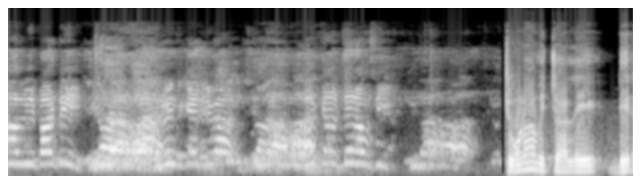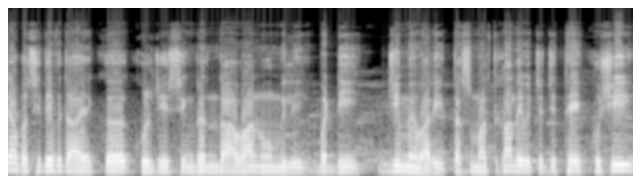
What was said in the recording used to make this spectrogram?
ਆਦਮੀ ਪਾਰਟੀ। ਜਿੰਦਾਬਾਦ ਅਰਵਿੰਦ ਕੇਜਰੀਵਾਲ। ਜਿੰਦਾਬਾਦ ਹਲਕਾ ਡੇਰਾਵਸੀ ਚੋਣਾਂ ਵਿਚਾਲੇ ਡੇਰਾਬੱਸੀ ਦੇ ਵਿਧਾਇਕ ਕੁਲਜੀਤ ਸਿੰਘ ਰੰਧਾਵਾ ਨੂੰ ਮਿਲੀ ਵੱਡੀ ਜ਼ਿੰਮੇਵਾਰੀ। ਤਾਂ ਸਮਰਥਕਾਂ ਦੇ ਵਿੱਚ ਜਿੱਥੇ ਖੁਸ਼ੀ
